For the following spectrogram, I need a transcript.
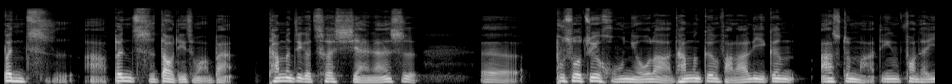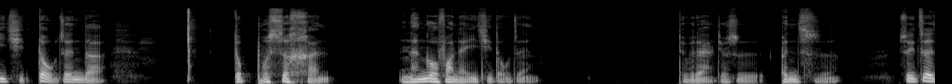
奔驰啊，奔驰到底怎么办？他们这个车显然是，呃，不说追红牛了，他们跟法拉利、跟阿斯顿马丁放在一起斗争的，都不是很能够放在一起斗争，对不对？就是奔驰。所以这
